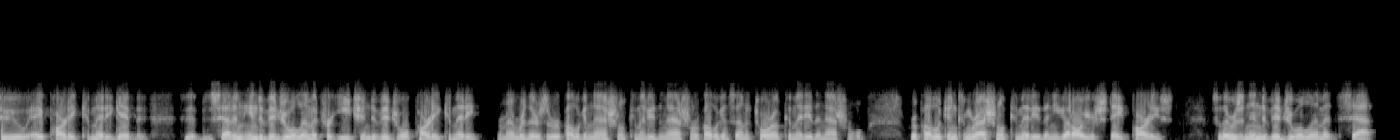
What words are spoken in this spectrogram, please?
to a party committee. Gave, set an individual limit for each individual party committee. Remember, there's the Republican National Committee, the National Republican Senatorial Committee, the National Republican Congressional Committee. Then you got all your state parties. So there was an individual limit set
